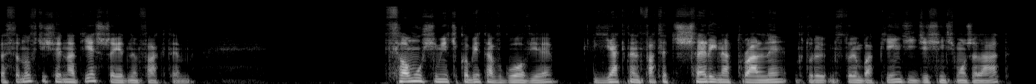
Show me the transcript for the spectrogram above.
zastanówcie się nad jeszcze jednym faktem. Co musi mieć kobieta w głowie, jak ten facet szczery i naturalny, który, z którym była 5 i 10 może lat,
